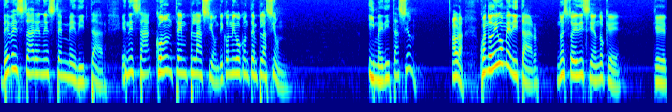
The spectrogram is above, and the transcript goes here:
debe estar en este meditar, en esta contemplación. Di conmigo contemplación y meditación. Ahora, cuando digo meditar, no estoy diciendo que, que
